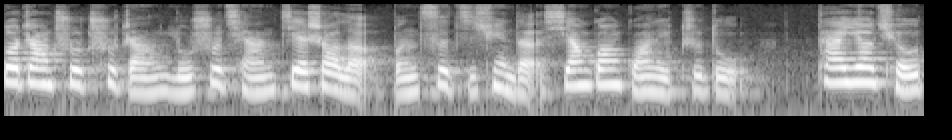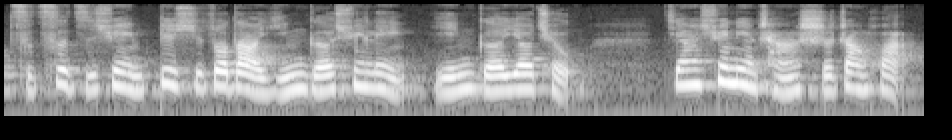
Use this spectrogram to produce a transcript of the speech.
作战处处长卢树强介绍了本次集训的相关管理制度。他要求此次集训必须做到严格训练、严格要求，将训练场实战化，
